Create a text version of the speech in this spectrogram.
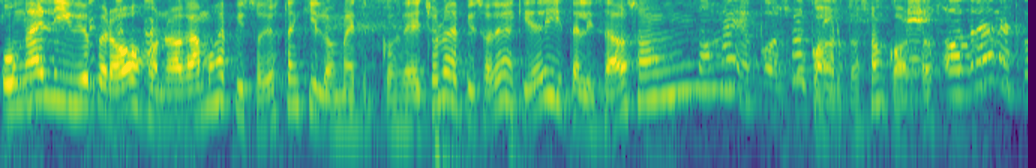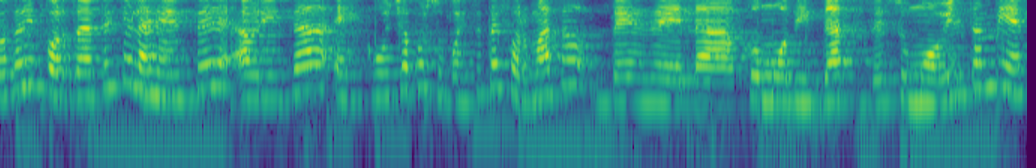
Un alivio, pero ojo, no hagamos episodios tan kilométricos. De hecho, los episodios aquí de digitalizados son... Son medio cortos. Son cortos, son cortos. Eh, otra de las cosas importantes que la gente ahorita escucha, por supuesto, este formato desde la comodidad de su móvil también,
